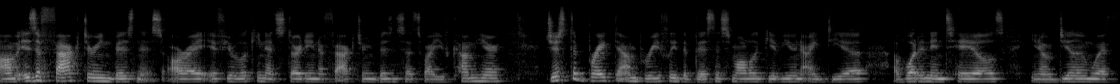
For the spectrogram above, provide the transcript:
um, is a factoring business. All right, if you're looking at starting a factoring business, that's why you've come here. Just to break down briefly the business model, give you an idea of what it entails. You know, dealing with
